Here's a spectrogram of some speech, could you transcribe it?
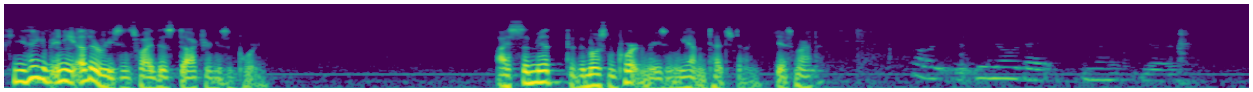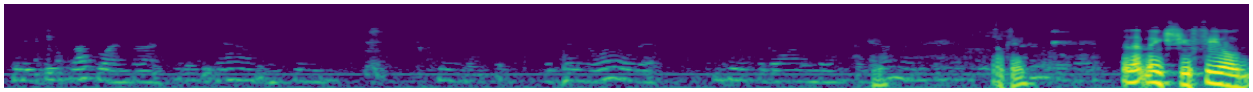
can you think of any other reasons why this doctrine is important? I submit that the most important reason we haven't touched on. Yes, Martha? Well, you, know that, you know, your, your deceased loved ones aren't looking down and seeing, seeing the, this, the sin the woe that continues to go on in the, Okay. families and. Okay. And that makes you feel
